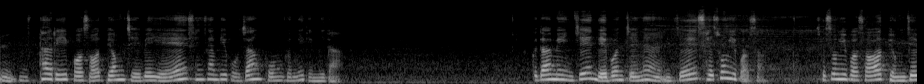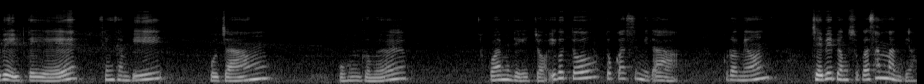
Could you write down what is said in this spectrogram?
음, 느타리 버섯 병 재배의 생산비 보장 보험금이 됩니다. 그 다음에 이제 네 번째는 이제 새송이 버섯. 새송이 버섯 병 재배 일대의 생산비 보장 보험금을 구하면 되겠죠. 이것도 똑같습니다. 그러면 재배 병수가 3만 병,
